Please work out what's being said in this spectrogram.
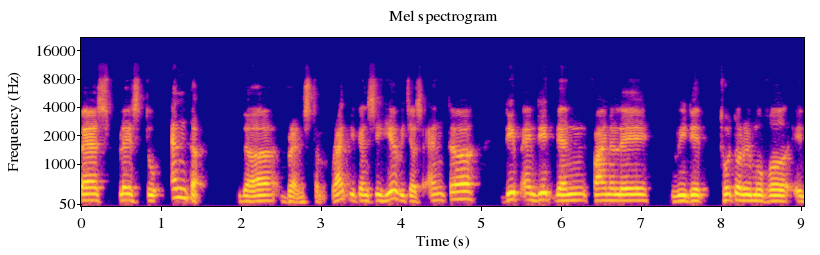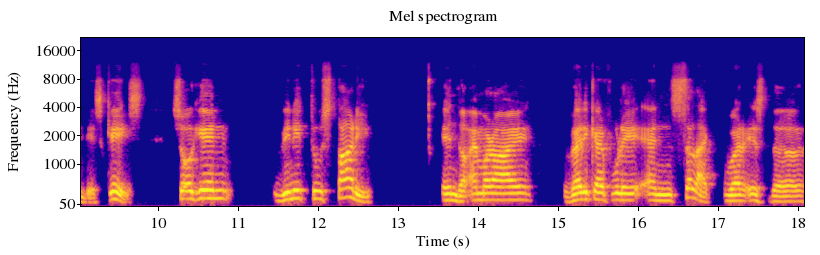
best place to enter the brainstem, right? You can see here, we just enter deep and deep, then finally we did total removal in this case. So again, we need to study in the MRI very carefully and select where is the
